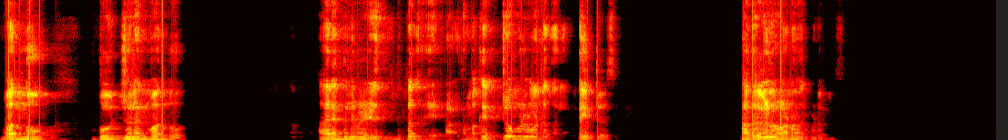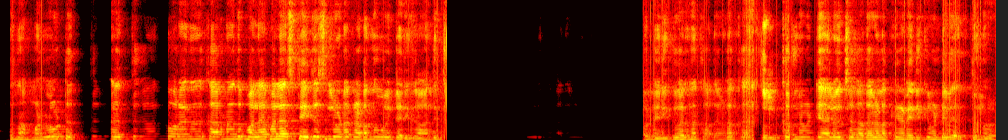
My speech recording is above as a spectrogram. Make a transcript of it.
വന്നു ഉജ്ജ്വലൻ വന്നു. ആരെങ്കിലും എഴുതി നമുക്ക് ഏറ്റവും കൂടുതൽ വേണ്ട നല്ല റൈറ്റേഴ്സ് കഥകളുമാണ് ഇവിടെ അത് നമ്മളിലോട്ട് എത്തുക എത്തുക എന്ന് പറയുന്നത് കാരണം ഇത് പല പല സ്റ്റേജസിലൂടെ കടന്നു പോയിട്ടായിരിക്കും ആദ്യം എനിക്ക് വരുന്ന കഥകളൊക്കെ ദുൽഖറിന് വേണ്ടി ആലോചിച്ച കഥകളൊക്കെയാണ് എനിക്ക് വേണ്ടി എത്തുന്നത്.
